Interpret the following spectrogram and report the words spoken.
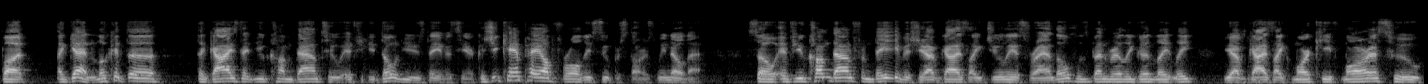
But again, look at the the guys that you come down to if you don't use Davis here, because you can't pay up for all these superstars. We know that. So if you come down from Davis, you have guys like Julius Randle, who's been really good lately. You have guys like Markieff Morris, who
